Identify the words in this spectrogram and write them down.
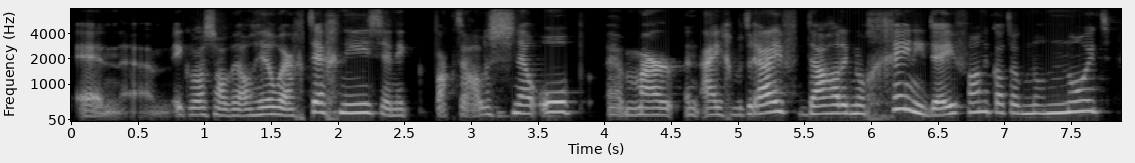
En um, ik was al wel heel erg technisch en ik pakte alles snel op. Maar een eigen bedrijf, daar had ik nog geen idee van. Ik had ook nog nooit,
